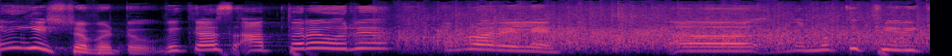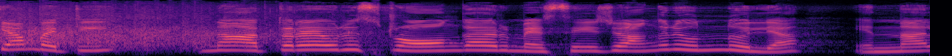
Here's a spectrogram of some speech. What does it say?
എനിക്ക് ഇഷ്ടപ്പെട്ടു. ബിക്കോസ് അത്ര ഒരു നമ്മൾ പറയില്ലേ നമുക്ക് ചിരിക്കാൻ പറ്റി എന്നാൽ അത്ര ഒരു സ്ട്രോങ് ആയ ഒരു മെസ്സേജോ അങ്ങനെ ഒന്നുമില്ല എന്നാൽ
